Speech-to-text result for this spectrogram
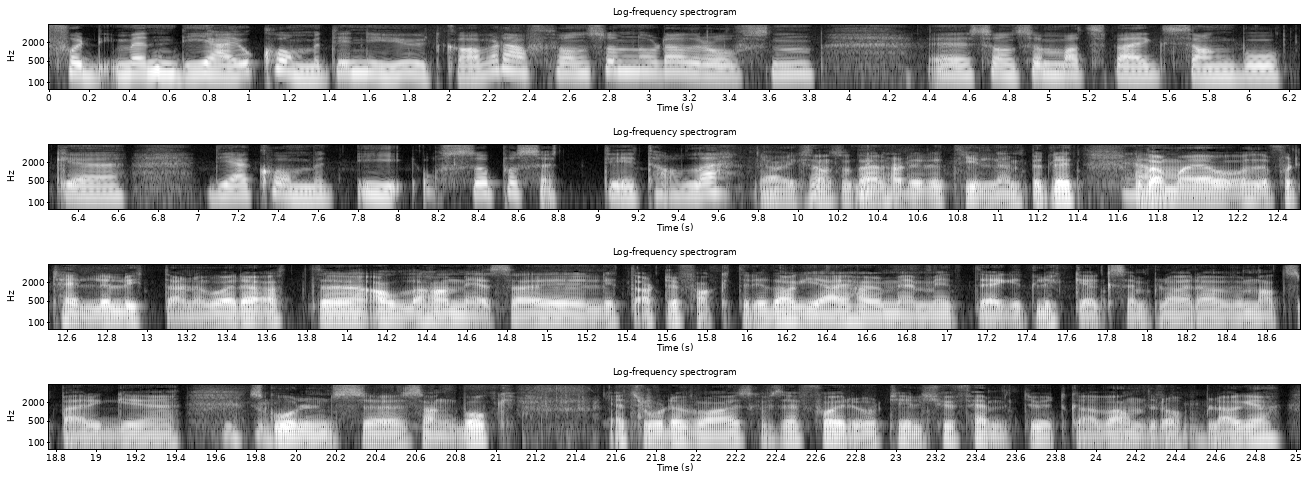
for, men de er jo kommet i nye utgaver, da, sånn som Nordahl Rolfsen, eh, sånn som Mats Bergs sangbok. Eh, de er kommet i, også på 70 80-tallet. Ja, ikke sant? Så der har dere tillempet litt. Og Da må jeg jo fortelle lytterne våre at uh, alle har med seg litt artefakter i dag. Jeg har jo med mitt eget lykkeeksemplar av Mats Berg, uh, skolens uh, sangbok. Jeg tror det var skal vi se, forord til 25. utgave, andre opplaget.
